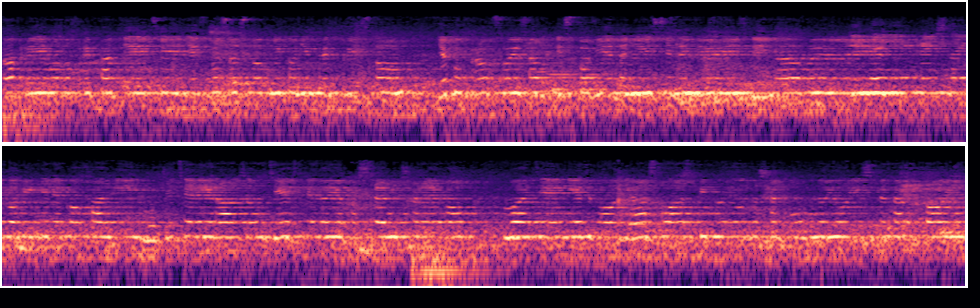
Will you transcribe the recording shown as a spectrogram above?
Гавриилову приходите, есть по заступнику не пред Христом, яко кровь свою за исповедание истинной веры изъявы. Ныне и пресно и во веки веков. Аминь. Мучителей разум, девственную посрамившего, младение Твоя, спинную, душегубную, испытавшую,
